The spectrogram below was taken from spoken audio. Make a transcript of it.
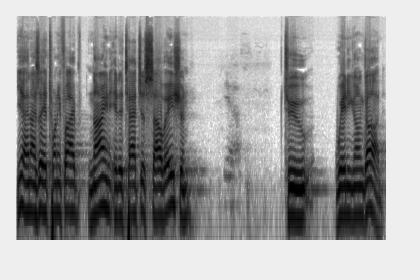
Yeah, in Isaiah 25 9, it attaches salvation Yes. to waiting on God.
